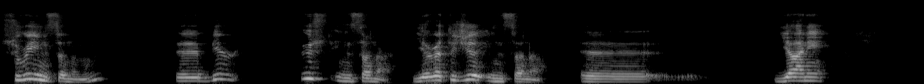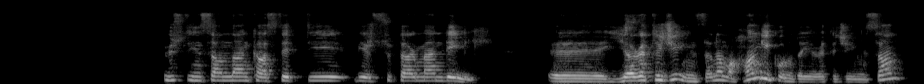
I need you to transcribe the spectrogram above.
sürü insanının e, bir üst insana, yaratıcı insana, e, yani üst insandan kastettiği bir süpermen değil, e, yaratıcı insan ama hangi konuda yaratıcı insan?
